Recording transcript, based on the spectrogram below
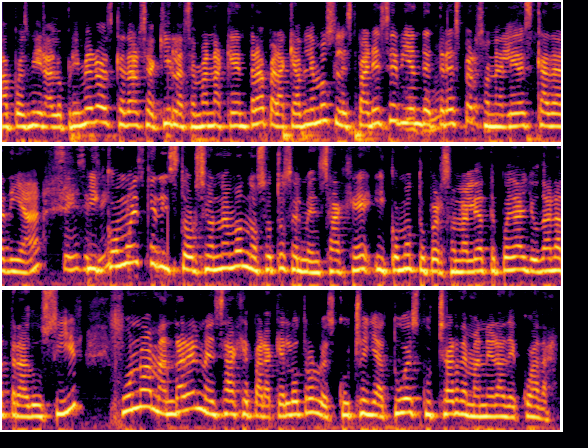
Ah, pues mira, lo primero es quedarse aquí la semana que entra para que hablemos, ¿les parece bien de tres personalidades cada día? Sí, sí, y cómo es que distorsionamos nosotros el mensaje y cómo tu personalidad te puede ayudar a traducir, uno a mandar el mensaje para que el otro lo escuche y a tú escuchar de manera adecuada.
